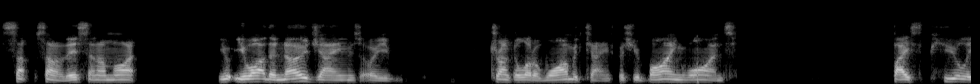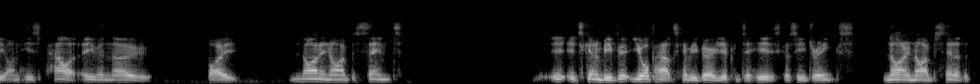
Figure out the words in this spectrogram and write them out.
some some of this," and I'm like, "You you either know James or you've drunk a lot of wine with James because you're buying wines based purely on his palate, even though by 99% it's going to be your palate's going to be very different to his because he drinks 99% of the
